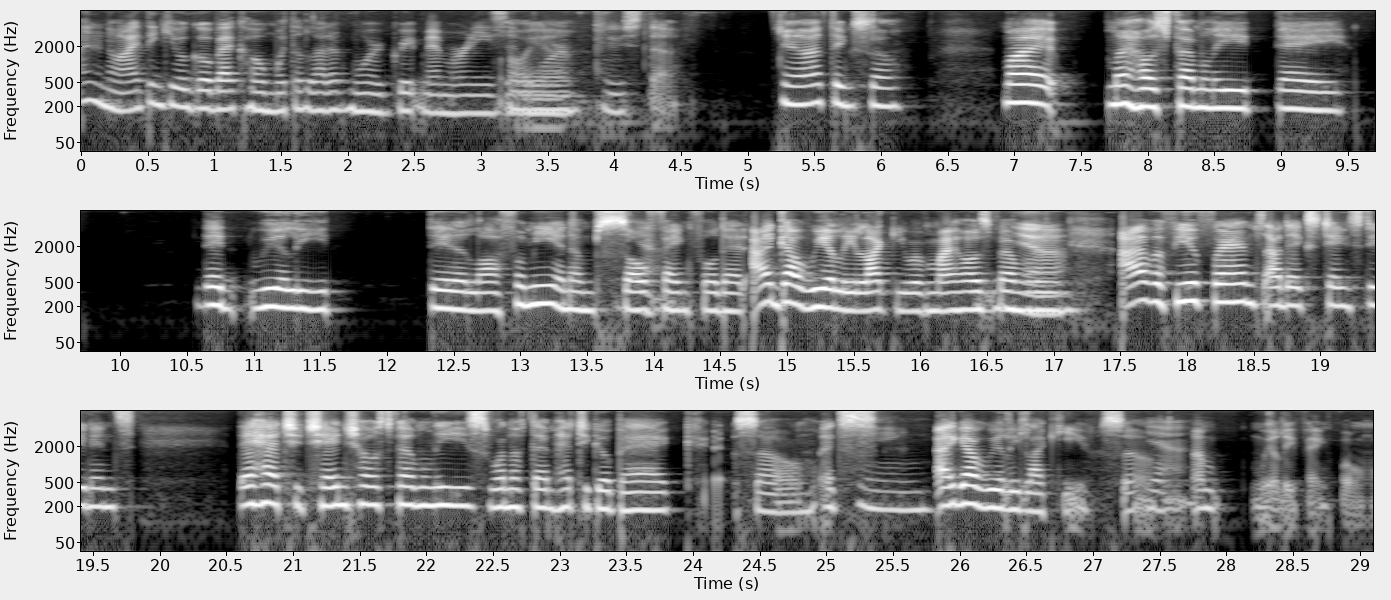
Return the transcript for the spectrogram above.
I don't know. I think you'll go back home with a lot of more great memories oh, and Oh, yeah. more new stuff. Yeah, I think so. My my host family, they they really did a lot for me and I'm so Yeah. thankful that I got really lucky with my host family. Yeah. I have a few friends, other exchange students. They had to change host families. One of them had to go back. So it's Dang. I got really lucky. So Yeah. I'm really thankful.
